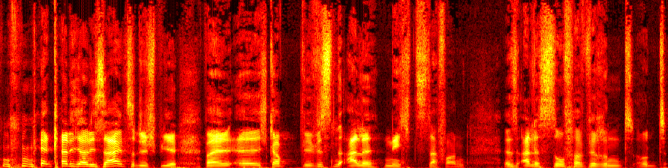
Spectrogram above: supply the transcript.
mehr kann ich auch nicht sagen zu dem Spiel, weil äh, ich glaube, wir wissen alle nichts davon. Es ist alles so verwirrend und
